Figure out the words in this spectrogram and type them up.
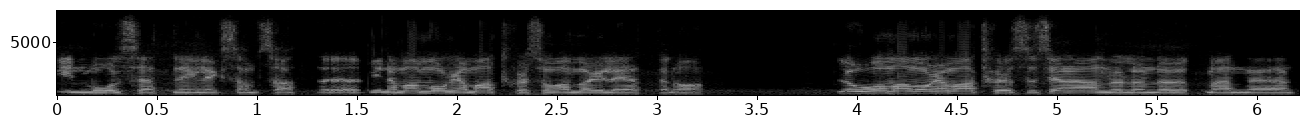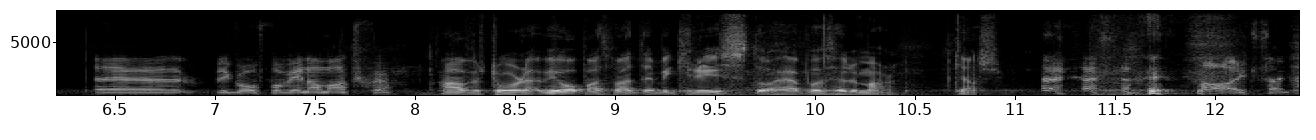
min målsättning. Liksom, så att, eh, vinner man många matcher så har man möjligheten. Och förlorar man många matcher så ser det annorlunda ut. Men eh, vi går för att vinna matcher. Jag förstår det. Vi hoppas på att det blir kryss då här på Södermalm. Kanske. Ja, exakt.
